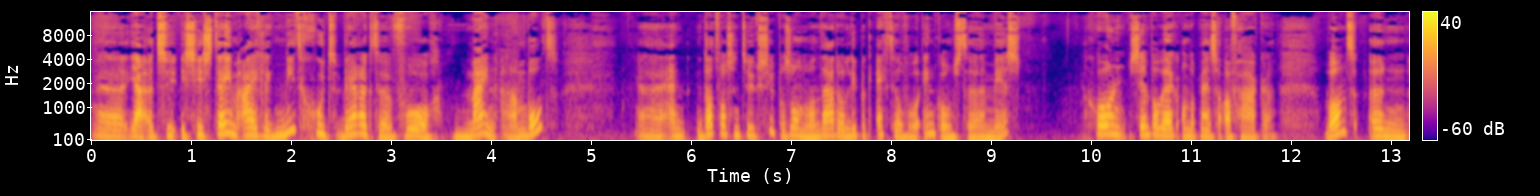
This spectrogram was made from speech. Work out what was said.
uh, ja, het systeem eigenlijk niet goed werkte voor mijn aanbod. Uh, en dat was natuurlijk super zonde, want daardoor liep ik echt heel veel inkomsten mis. Gewoon simpelweg omdat mensen afhaken. Want een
